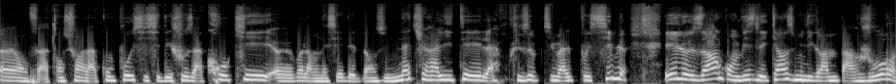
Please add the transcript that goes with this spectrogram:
Euh, on fait attention à la compo si c'est des choses à croquer. Euh, voilà, on essaie d'être dans une naturalité la plus optimale possible. Et le zinc, on vise les 15 mg par jour.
